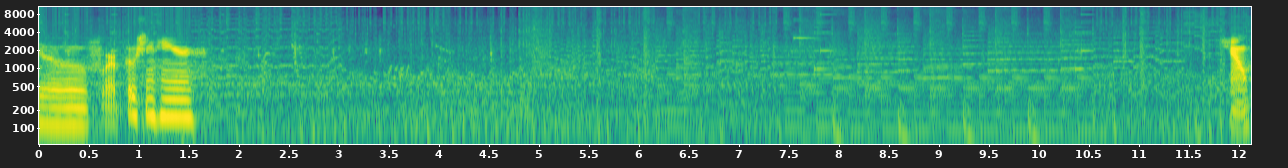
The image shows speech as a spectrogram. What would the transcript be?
Go for a potion here. Ow.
